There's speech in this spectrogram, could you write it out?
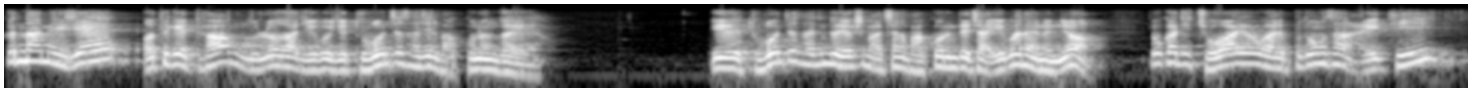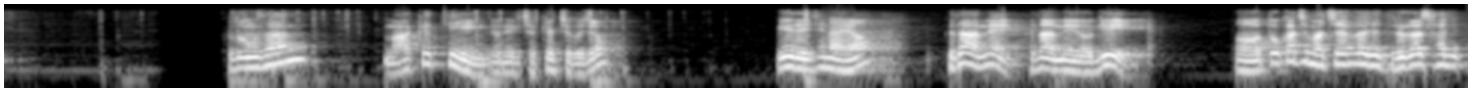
끝나면 이제 어떻게 다음 눌러가지고 이제 두 번째 사진을 바꾸는 거예요. 예, 두 번째 사진도 역시 마찬가지로 바꾸는데 자, 이번에는요. 똑같이 좋아요가 부동산 IT 부동산 마케팅 이렇게 적겠죠, 그죠? 이해되시나요? 그 다음에 그 다음에 여기 어, 똑같이 마찬가지 들어갈 사진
